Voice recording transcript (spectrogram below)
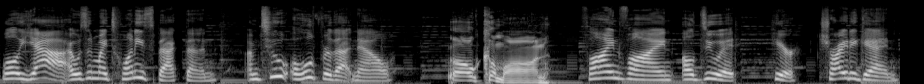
Well, yeah, I was in my 20s back then. I'm too old for that now. Oh, come on. Fine, fine. I'll do it. Here, try it again.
